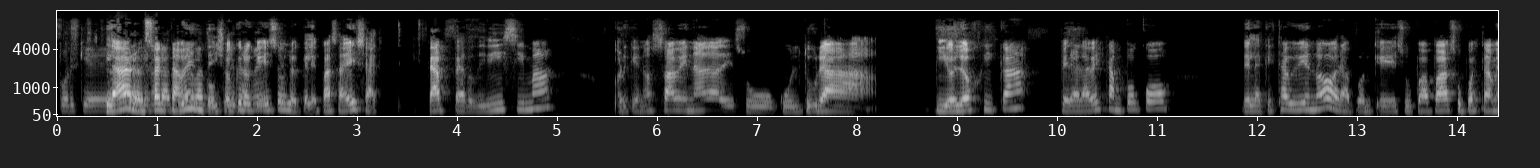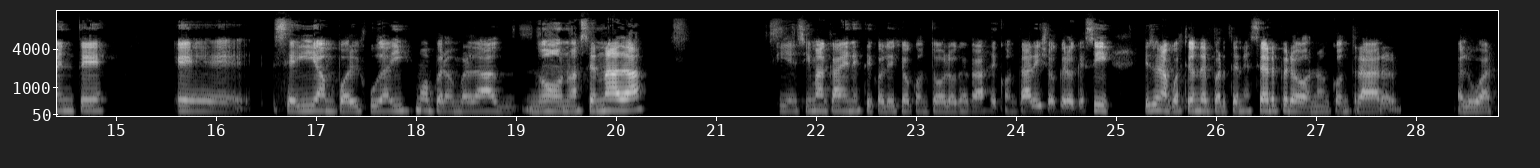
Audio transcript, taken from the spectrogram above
porque Claro, no exactamente. Yo creo que eso es lo que le pasa a ella. Está perdidísima porque no sabe nada de su cultura biológica, pero a la vez tampoco de la que está viviendo ahora, porque sus papás supuestamente eh, seguían por el judaísmo, pero en verdad no, no hacen nada. Y encima cae en este colegio con todo lo que acabas de contar, y yo creo que sí, es una cuestión de pertenecer, pero no encontrar el lugar.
